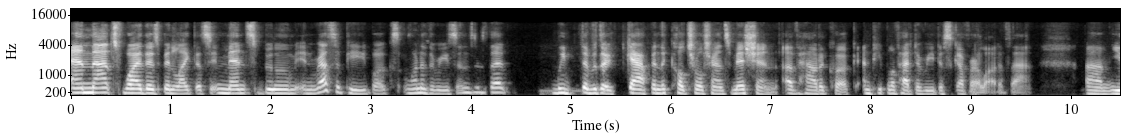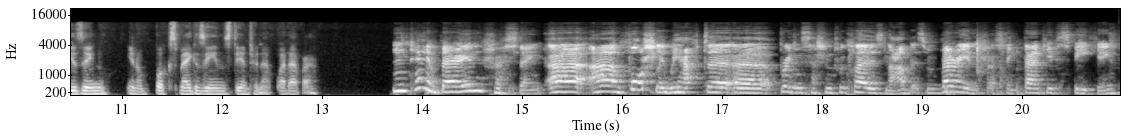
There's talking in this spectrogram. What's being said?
and that's why there's been like this immense boom in recipe books. One of the reasons is that we there was a gap in the cultural transmission of how to cook, and people have had to rediscover a lot of that um, using, you know, books, magazines, the internet, whatever. Okay, very interesting. Uh, uh, unfortunately, we have to uh, bring the session to a close now, but it's been very interesting. Thank you for speaking.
